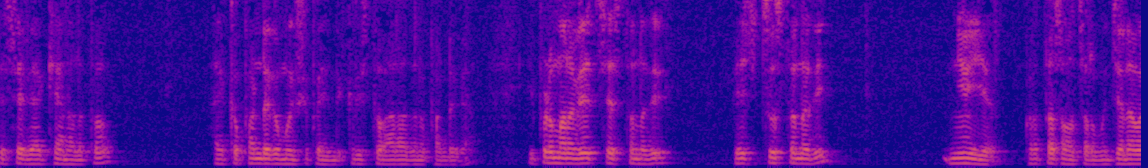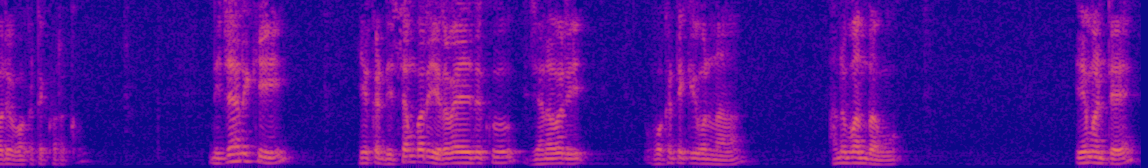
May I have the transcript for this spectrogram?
చేసే వ్యాఖ్యానాలతో ఆ యొక్క పండుగ ముగిసిపోయింది. క్రీస్తు ఆరాధన పండుగ. ఇప్పుడు మనం వేచి చేస్తున్నది వేచి చూస్తున్నది న్యూ ఇయర్ కొత్త సంవత్సరము జనవరి ఒకటి కొరకు. నిజానికి ఈ యొక్క డిసెంబర్ ఇరవై ఐదుకు జనవరి ఒకటికి ఉన్న అనుబంధము ఏమంటే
